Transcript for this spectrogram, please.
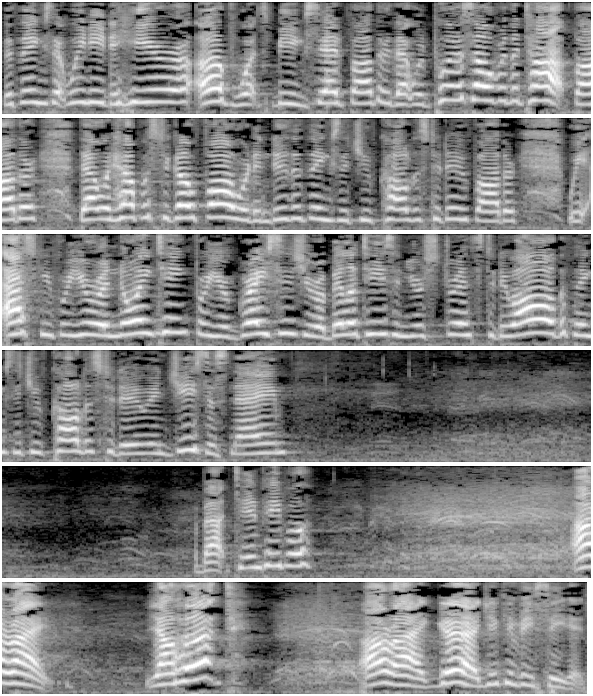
the things that we need to hear of what's being said, Father, that would put us over the top, Father, that would help us to go forward and do the things that you've called us to do, Father. We ask you for your anointing, for your graces, your ability abilities and your strengths to do all the things that you've called us to do. In Jesus' name. About 10 people? All right. Y'all hooked? All right, good. You can be seated.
